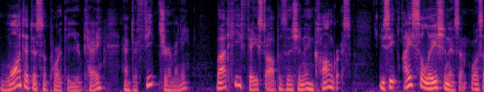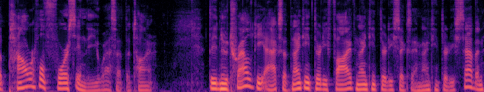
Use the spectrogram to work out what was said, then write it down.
wanted to support the UK and defeat Germany, but he faced opposition in Congress. You see, isolationism was a powerful force in the U.S. at the time. The Neutrality Acts of 1935, 1936, and 1937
